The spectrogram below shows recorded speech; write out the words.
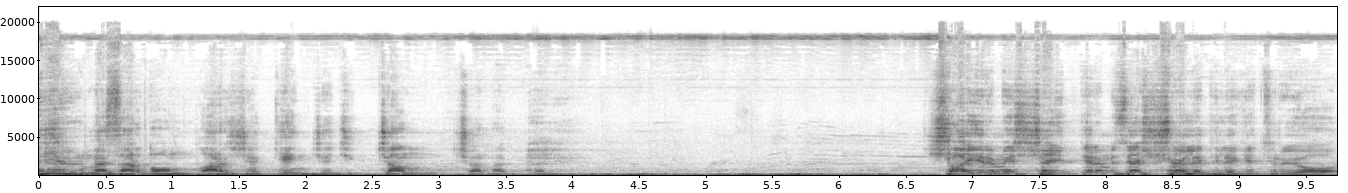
bir mezarda onlarca gencecik can Çanakkale. Şairimiz şehitlerimize şöyle dile getiriyor.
